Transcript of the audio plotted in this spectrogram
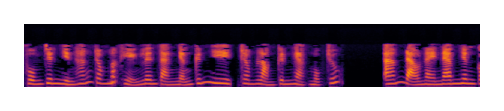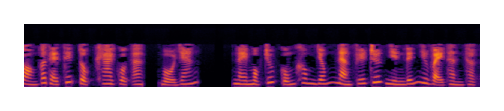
Phùng Trinh nhìn hắn trong mắt hiện lên tàn nhẫn kính nhi, trong lòng kinh ngạc một chút. Ám đạo này nam nhân còn có thể tiếp tục khai cuộc à, bộ dáng. Này một chút cũng không giống nàng phía trước nhìn đến như vậy thành thật.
